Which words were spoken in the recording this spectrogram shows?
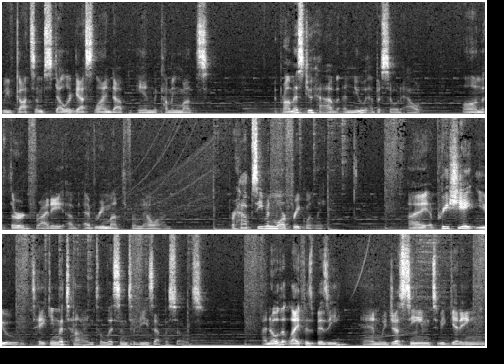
We've got some stellar guests lined up in the coming months. I promise to have a new episode out on the third Friday of every month from now on, perhaps even more frequently. I appreciate you taking the time to listen to these episodes. I know that life is busy, and we just seem to be getting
